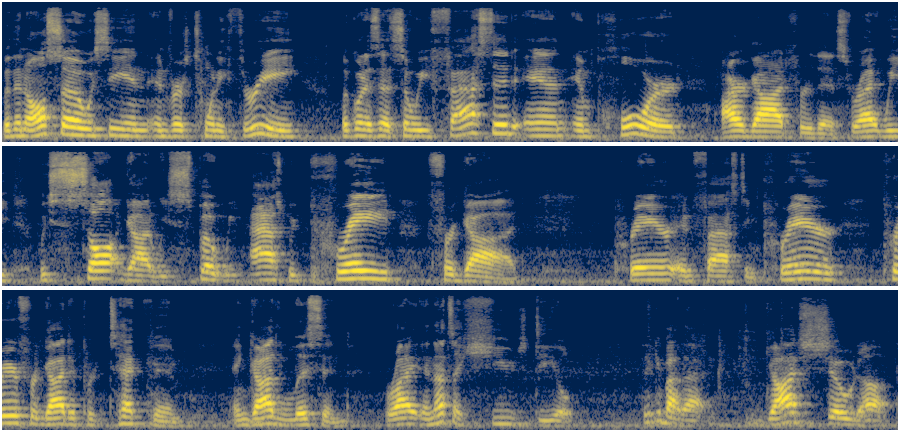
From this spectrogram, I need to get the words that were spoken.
But then also, we see in, in verse 23, look what it says. So we fasted and implored our God for this, right? We, we sought God, we spoke, we asked, we prayed for God. Prayer and fasting. Prayer, prayer for God to protect them. And God listened right? And that's a huge deal. Think about that. God showed up.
